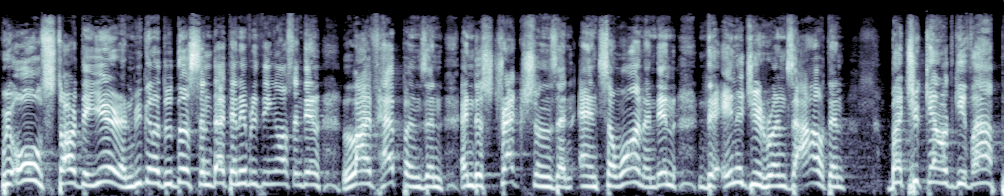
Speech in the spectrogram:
We all start the year and we're going to do this and that and everything else. And then life happens and, and distractions and, and so on. And then the energy runs out and, but you cannot give up.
